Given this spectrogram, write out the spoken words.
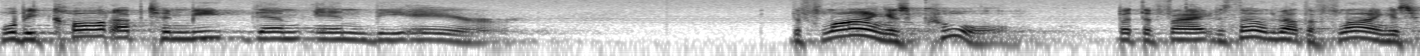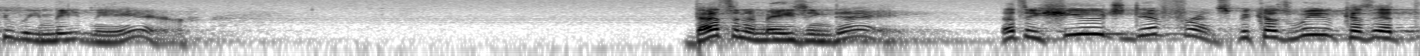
will be caught up to meet them in the air. The flying is cool, but the fact it's not about the flying, it's who we meet in the air. That's an amazing day. That's a huge difference because we because at,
